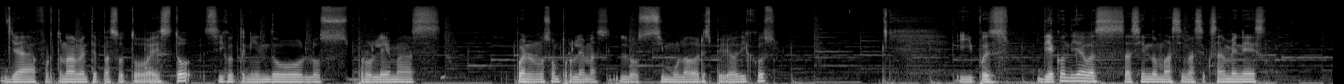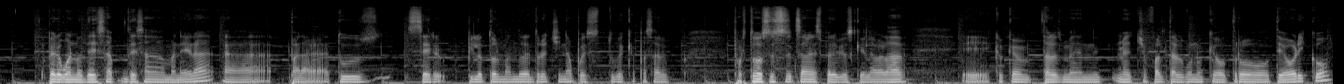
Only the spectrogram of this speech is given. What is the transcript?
ya afortunadamente pasó todo esto. Sigo teniendo los problemas bueno, no son problemas, los simuladores periódicos. Y pues día con día vas haciendo más y más exámenes. Pero bueno, de esa, de esa manera, ah, para tú ser piloto al mando dentro de China, pues tuve que pasar por todos esos exámenes previos que la verdad eh, creo que tal vez me, ha hecho falta alguno que otro teórico.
